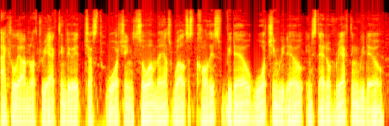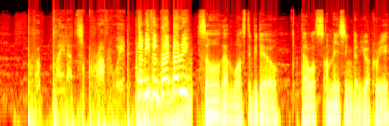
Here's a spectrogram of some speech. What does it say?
actually I'm not reacting to it, just watching, so I may as well just call this video watching video instead of reacting video. Play that scruffy weed. I'm Ethan Bradbury. So that was the video. That was amazing, don't you agree?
